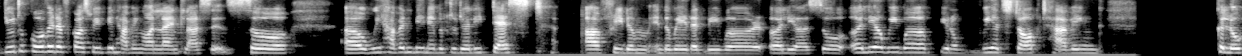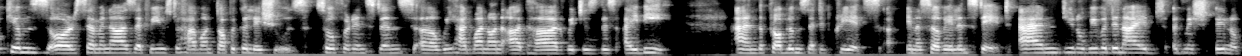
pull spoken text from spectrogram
due to covid of course we've been having online classes. So uh, we haven't been able to really test our freedom in the way that we were earlier. So earlier we were you know we had stopped having colloquiums or seminars that we used to have on topical issues. So, for instance, uh, we had one on Aadhaar, which is this ID and the problems that it creates in a surveillance state. And you know, we were denied admission, you know,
